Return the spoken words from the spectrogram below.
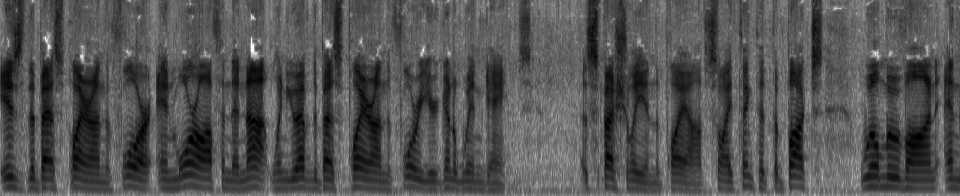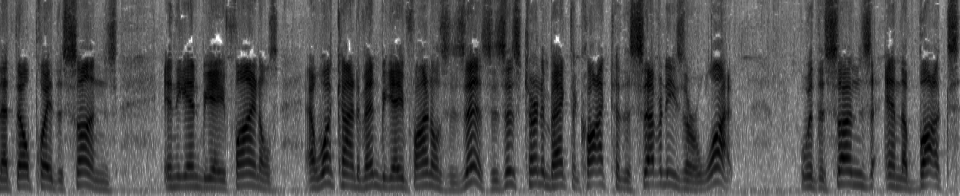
is the best player on the floor. And more often than not, when you have the best player on the floor, you're going to win games, especially in the playoffs. So I think that the Bucks will move on and that they'll play the Suns in the NBA Finals. And what kind of NBA Finals is this? Is this turning back the clock to the 70s or what? With the Suns and the Bucks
